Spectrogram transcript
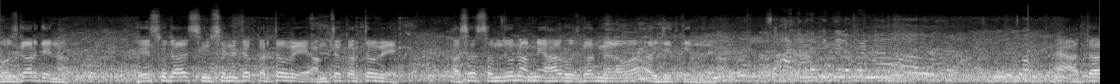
रोजगार देणं हे सुद्धा शिवसेनेचं कर्तव्य आहे आमचं कर्तव्य आहे. असं समजून आम्ही हा रोजगार मेळावा आयोजित केलेला आहे. आता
